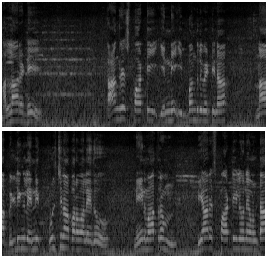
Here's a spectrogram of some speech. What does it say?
మల్లారెడ్డి కాంగ్రెస్ పార్టీ ఎన్ని ఇబ్బందులు పెట్టినా నా బిల్డింగ్లు ఎన్ని కూల్చినా పర్వాలేదు. నేను మాత్రం బీఆర్ఎస్ పార్టీలోనే ఉంటా.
